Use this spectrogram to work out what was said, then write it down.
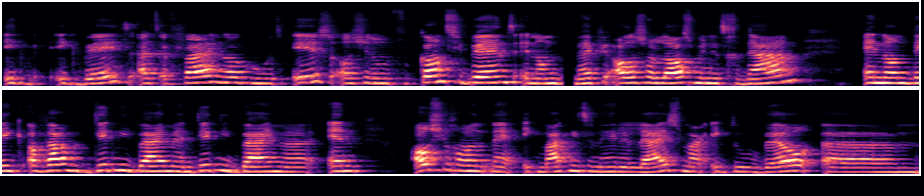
ik, ik weet uit ervaring ook hoe het is als je dan op vakantie bent en dan heb je alles al last minute gedaan. En dan denk ik, oh, waarom heb ik dit niet bij me en dit niet bij me? En als je gewoon, nee, ik maak niet een hele lijst, maar ik doe wel. ehm,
